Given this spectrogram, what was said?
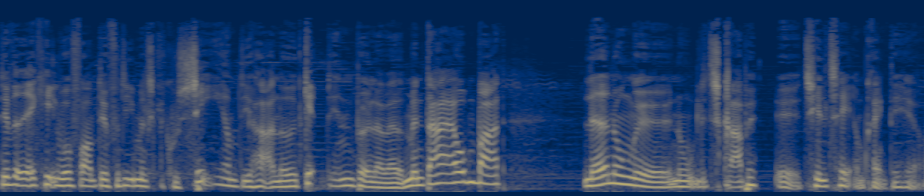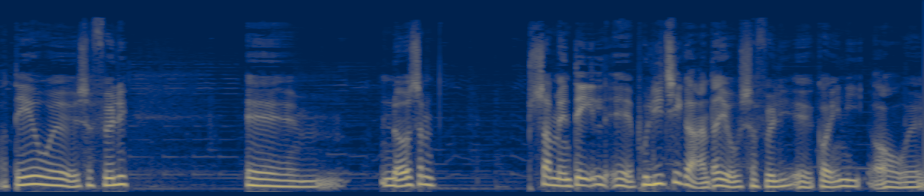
Det ved jeg ikke helt hvorfor, om det er fordi, man skal kunne se, om de har noget gemt inde på eller hvad. Men der er åbenbart lavet nogle, øh, nogle lidt skrappe øh, tiltag omkring det her. Og det er jo øh, selvfølgelig øh, noget, som, som en del øh, politikere og andre jo selvfølgelig øh, går ind i og øh,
